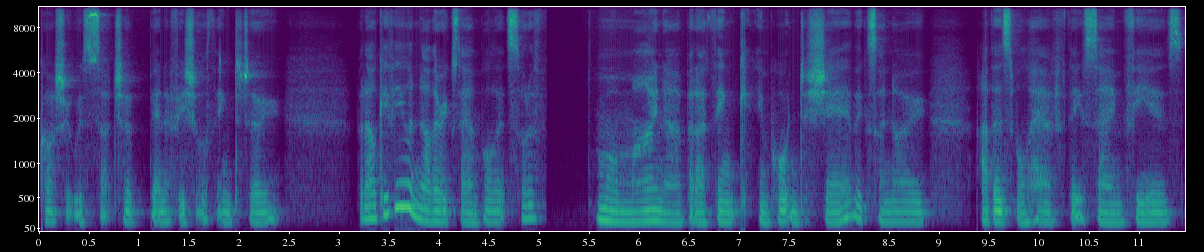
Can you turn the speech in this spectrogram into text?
gosh, it was such a beneficial thing to do. But I'll give you another example. It's sort of more minor, but I think important to share because I know Others will have these same fears.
